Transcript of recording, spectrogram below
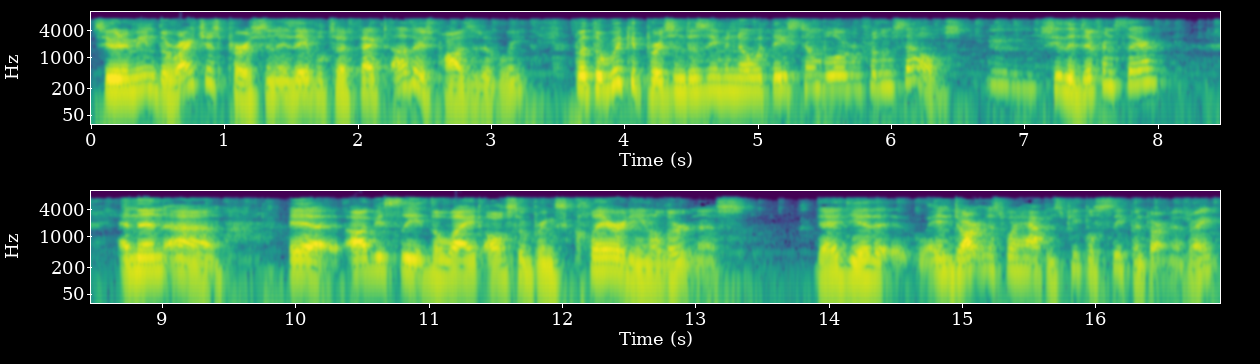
See what I mean? The righteous person is able to affect others positively, but the wicked person doesn't even know what they stumble over for themselves. Mm. See the difference there? And then, uh, yeah, obviously, the light also brings clarity and alertness. The idea that in darkness, what happens? People sleep in darkness, right?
